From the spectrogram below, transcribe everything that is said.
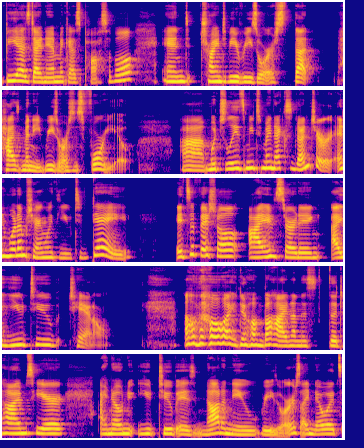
be as dynamic as possible and trying to be a resource that has many resources for you. Um, which leads me to my next adventure and what I'm sharing with you today. It's official. I am starting a YouTube channel. Although I know I'm behind on this the times here, I know YouTube is not a new resource. I know it's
